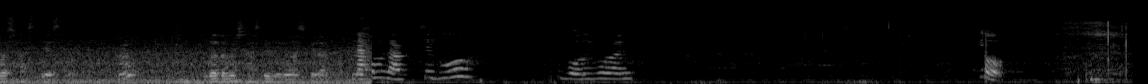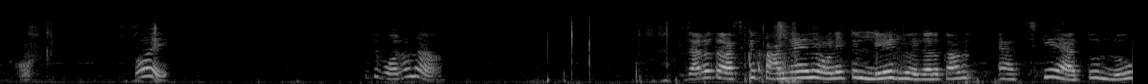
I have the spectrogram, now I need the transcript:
তোমার শাস্তি আসতে তুমি শাস্তি দেবো আজকে রাত। না লাগছে গো। কি বলব আর? ওই কিছু বলো না। জানো তো আজকে পার্লারে না অনেকটা লেট হয়ে গেল কারণ আজকে এত লোক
